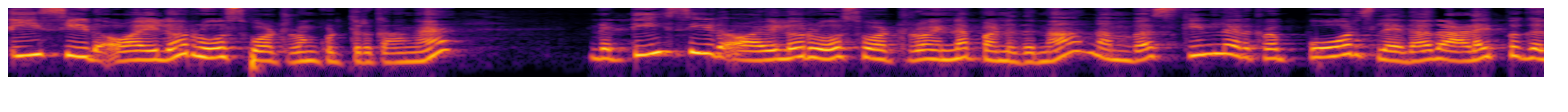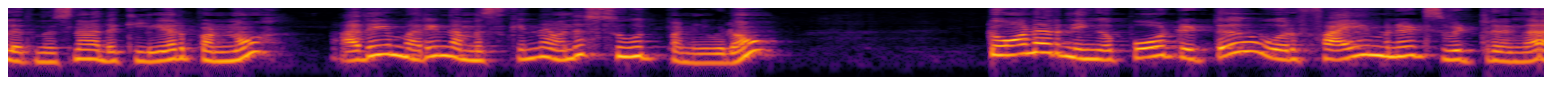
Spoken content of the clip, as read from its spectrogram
டீ சீட் ஆயிலும் ரோஸ் வாட்டரும் கொடுத்துருக்காங்க. இந்த டீ சீட் ஆயிலும் ரோஸ் வாட்டரும் என்ன பண்ணுதுன்னா நம்ம ஸ்கின்ல இருக்கிற போர்ஸ்ல ஏதாவது அடைப்புகள் இருந்துச்சுன்னா அதை கிளியர் பண்ணும். அதே மாதிரி நம்ம ஸ்கின்னை வந்து சூத் பண்ணிவிடும். டோனர் நீங்க போட்டுட்டு ஒரு ஃபைவ் மினிட்ஸ் விட்டுருங்க.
